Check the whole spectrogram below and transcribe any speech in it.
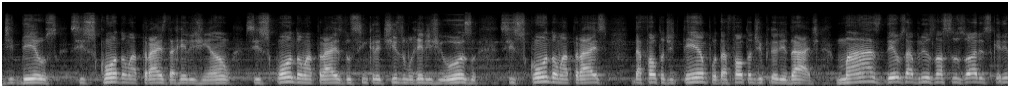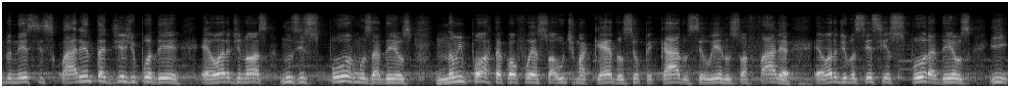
de Deus, se escondam atrás da religião, se escondam atrás do sincretismo religioso, se escondam atrás da falta de tempo, da falta de prioridade. Mas Deus abriu os nossos olhos, querido, nesses 40 dias de poder. É hora de nós nos expormos a Deus. Não importa qual foi a sua última queda, o seu pecado, o seu erro, sua falha, é hora de você se expor a Deus e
